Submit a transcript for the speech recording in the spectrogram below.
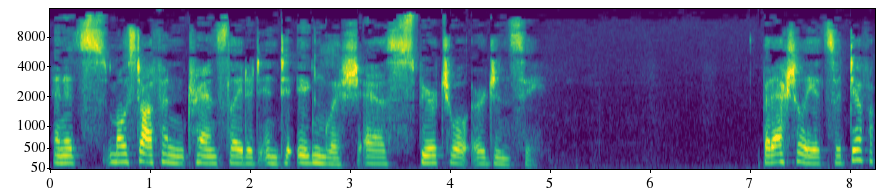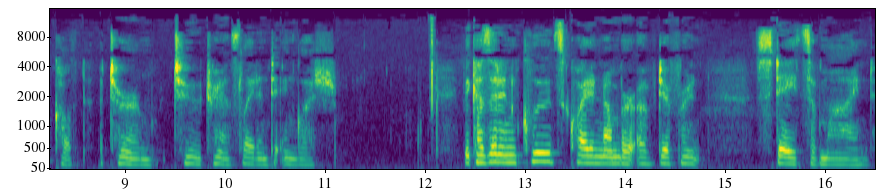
and it's most often translated into English as spiritual urgency. But actually, it's a difficult term to translate into English because it includes quite a number of different states of mind.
